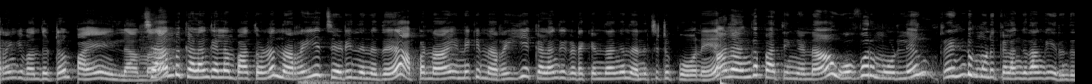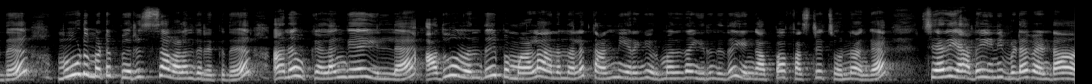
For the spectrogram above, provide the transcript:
இறங்கி வந்துட்டோம். பயம் இல்லாமல் சேம்பு கிழங்கெல்லாம் பார்த்தோன்னா நிறைய செடி நின்னுது. அப்போ நான் இன்னைக்கு நிறைய கிழங்கு கிடைக்கும் தாங்க நினச்சிட்டு போனேன். ஆனால் அங்கே பார்த்தீங்கன்னா ஒவ்வொரு மூடுலையும் ரெண்டு மூணு கிழங்கு தாங்க இருந்தது. மூடு மட்டும் பெருசாக இருக்குது. ஆனால் கிழங்கே இல்லை. அதுவும் வந்து இப்போ மழை ஆனதுனால தண்ணி இறங்கி ஒரு மாதிரி தான் இருந்தது. எங்கள் அப்பா ஃபஸ்ட்டே சொன்னாங்க சரி அதை இனி விட வேண்டாம்.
